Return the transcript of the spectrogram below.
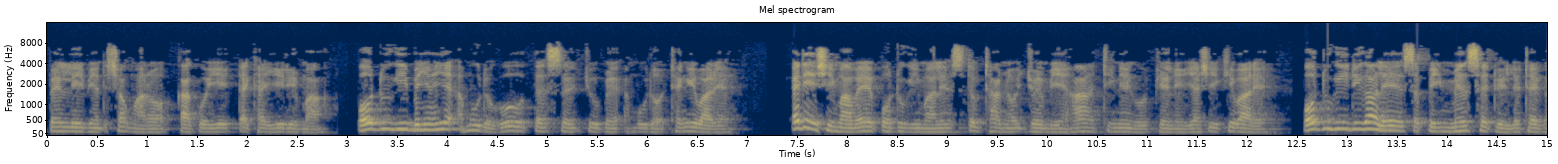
ပယ်လီပြန်တစ်လျှောက်မှာတော့ကာကွယ်ရေးတိုက်ခိုက်ရေးတွေမှာပေါ်တူဂီဘယံရဲ့အမှုတို့ကိုသက်ဆန်ကျိုးပဲအမှုတော်ထင်ခဲ့ပါတယ်အဲ့ဒီအချိန်မှာပဲပေါ်တူဂီမှာလည်းစတုတ်ထမြောက်ကျွန်းပြန်ဟာဒီနေ့ကိုပြန်လည်ရရှိခဲ့ပါတယ်ပေါ်တူဂီတွေကလည်းစပိန်မင်းဆက်တွေလက်ထက်က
